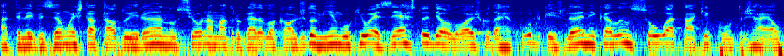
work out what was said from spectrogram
A televisão estatal do Irã anunciou na madrugada local de domingo que o exército ideológico da República Islâmica lançou o ataque contra Israel.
